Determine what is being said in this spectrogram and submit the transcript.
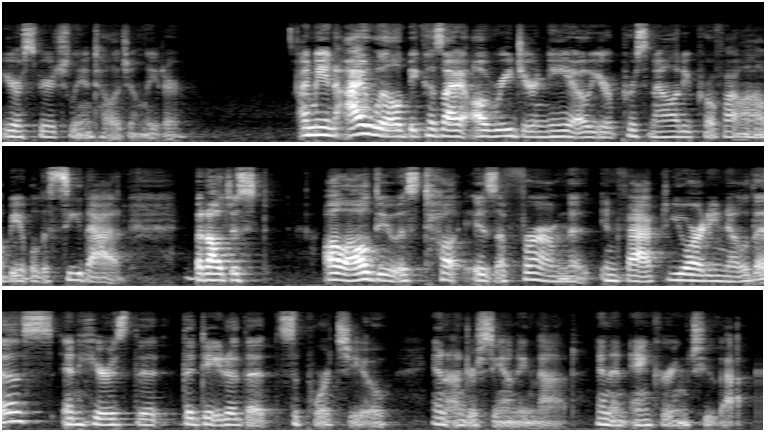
you're a spiritually intelligent leader. I mean, I will because I, I'll read your Neo, your personality profile, and I'll be able to see that. But I'll just all I'll do is tell is affirm that in fact you already know this, and here's the the data that supports you in understanding that and in anchoring to that.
